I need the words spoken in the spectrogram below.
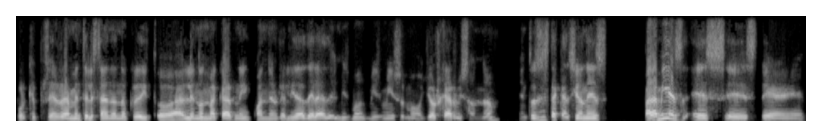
porque pues realmente le están dando crédito a Lennon McCartney cuando en realidad era del mismo, mismo George Harrison, ¿no? Entonces esta canción es, para mí es, es este,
